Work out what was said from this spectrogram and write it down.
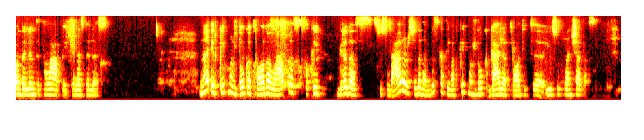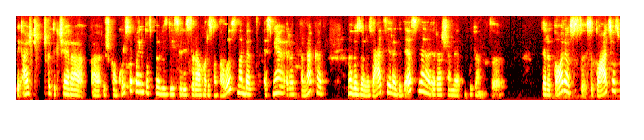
padalinti tą lapą į kelias dalis. Na ir kaip maždaug atrodo lapas, kaip gridas susidaro ir sudedam viską, tai vad kaip maždaug gali atrodyti jūsų planšetas. Tai aišku, tik čia yra a, iš konkurso paimtas pavyzdys ir jis yra horizontalus, na, bet esmė yra tame, kad na, vizualizacija yra didesnė, yra šalia būtent teritorijos situacijos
